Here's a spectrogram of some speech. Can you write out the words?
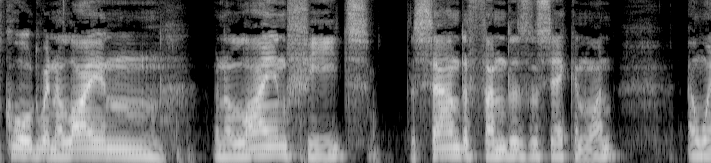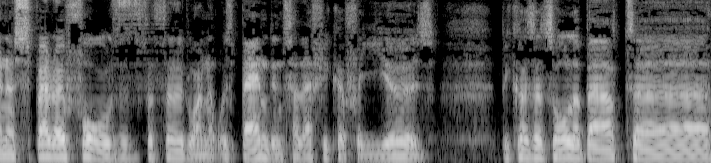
called When a Lion, When a Lion Feeds, The Sound of Thunder's the second one, and When a Sparrow Falls is the third one. It was banned in South Africa for years because it's all about uh,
